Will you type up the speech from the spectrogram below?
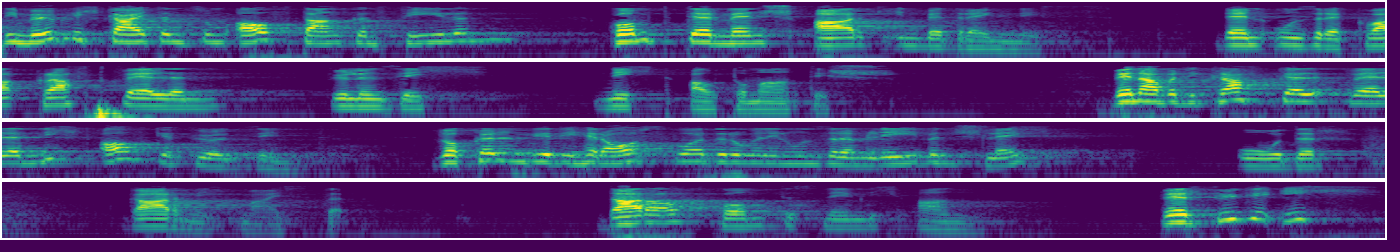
die Möglichkeiten zum Auftanken fehlen, kommt der Mensch arg in Bedrängnis, denn unsere Kraftquellen füllen sich nicht automatisch. Wenn aber die Kraftquellen nicht aufgefüllt sind, so können wir die Herausforderungen in unserem Leben schlecht oder gar nicht meistern. Darauf kommt es nämlich an. Verfüge ich,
